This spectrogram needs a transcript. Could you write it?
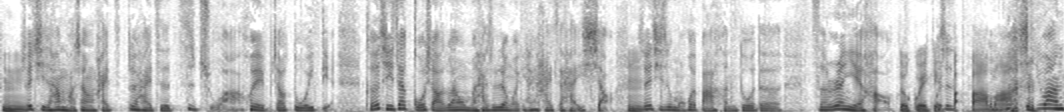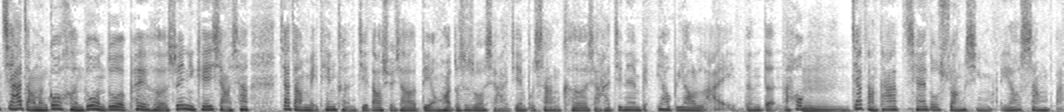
嗯，所以其实他们好像孩子对孩子的自主啊会比较多一点。可是其实，在国小端，我们还是认为孩子还小，嗯，所以其实我们会把很多的责任也好都归给爸爸妈，希望家长能够很多很多的配合。所以你可以想象，家长每天可能接到学校的电话，都是说小孩今天不上课，小孩今天要不要来等等。然后家长大家现在都双薪嘛，也要上班，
